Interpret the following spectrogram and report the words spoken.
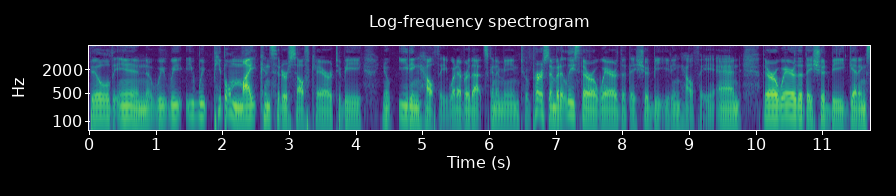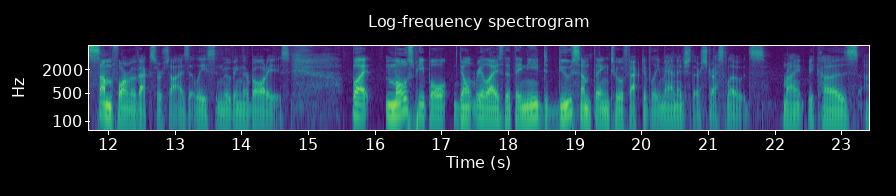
build in we, we, we people might consider self-care to be you know eating healthy whatever that's going to mean to a person but at least they're aware that they should be eating healthy and they're aware that they should be getting some form of exercise at least and moving their bodies but most people don't realize that they need to do something to effectively manage their stress loads right? Because uh,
